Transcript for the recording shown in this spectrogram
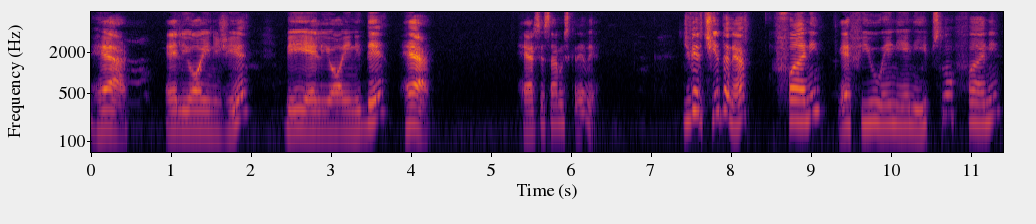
hair, L-O-N-G, B-L-O-N-D, hair. Hair vocês sabem escrever. Divertida, né? Funny, F-U-N-N-Y, funny.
